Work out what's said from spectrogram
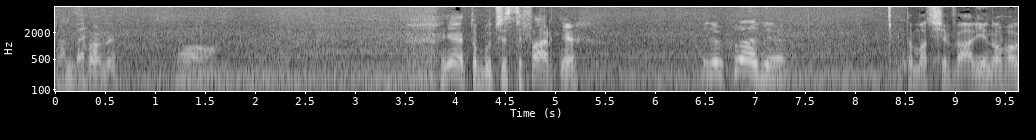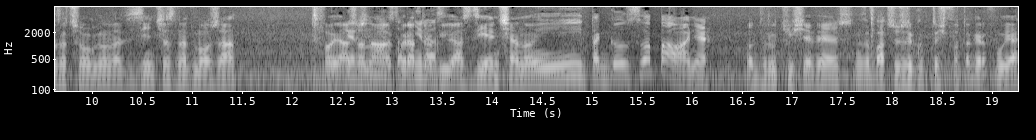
Plan B. zwany. Nie, to był czysty fart, nie? Dokładnie. Tomasz się wyalienował, zaczął oglądać zdjęcia z nadmorza. Twoja pierwszy, żona akurat raz. robiła zdjęcia, no i tak go złapała, nie? odwrócił się, wiesz, zobaczył, że go ktoś fotografuje,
